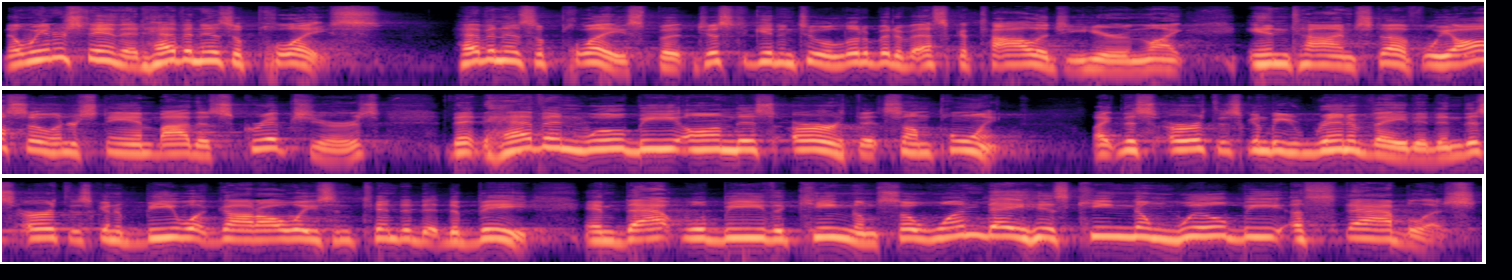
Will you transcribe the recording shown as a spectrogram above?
Now, we understand that heaven is a place. Heaven is a place, but just to get into a little bit of eschatology here and like end time stuff, we also understand by the scriptures that heaven will be on this earth at some point. Like this earth is going to be renovated, and this earth is going to be what God always intended it to be, and that will be the kingdom. So one day his kingdom will be established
